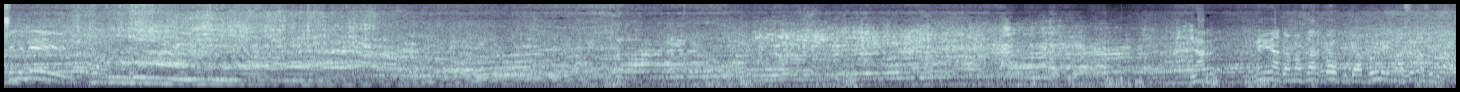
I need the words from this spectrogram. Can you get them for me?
di sini nih. Nar, ini ada Mas Narko bergabung nih, masuk masuk Mas.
